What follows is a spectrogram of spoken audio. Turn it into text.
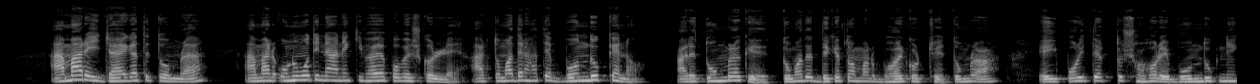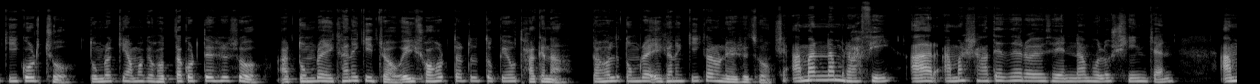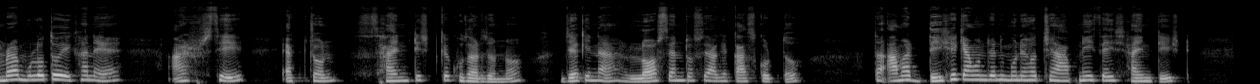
আমার এই জায়গাতে তোমরা আমার অনুমতি না আনে কীভাবে প্রবেশ করলে? আর তোমাদের হাতে বন্দুক কেন? আরে তোমরা কে? তোমাদের দেখে তো আমার ভয় করছে। তোমরা এই পরিত্যক্ত শহরে বন্দুক নিয়ে কি করছ? তোমরা কি আমাকে হত্যা করতে এসেছ? আর তোমরা এখানে কি চাও? এই শহরটাতে তো কেউ থাকে না। তাহলে তোমরা এখানে কি কারণে এসেছ? আমার নাম রাফি, আর আমার সাথে যে রয়েছে এর নাম হলো শিনচান আমরা মূলত এখানে আসছি একজন সায়েন্টিস্টকে খোঁজার জন্য, যে কিনা লস অ্যান্টোসে আগে কাজ করতো। তা আমার দেখে কেমন জানি মনে হচ্ছে আপনিই সেই সায়েন্টিস্ট।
